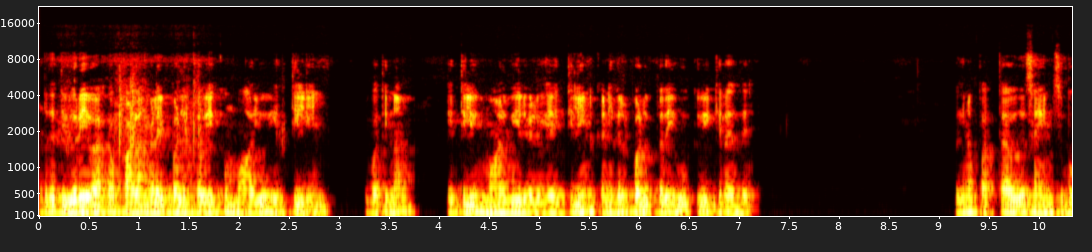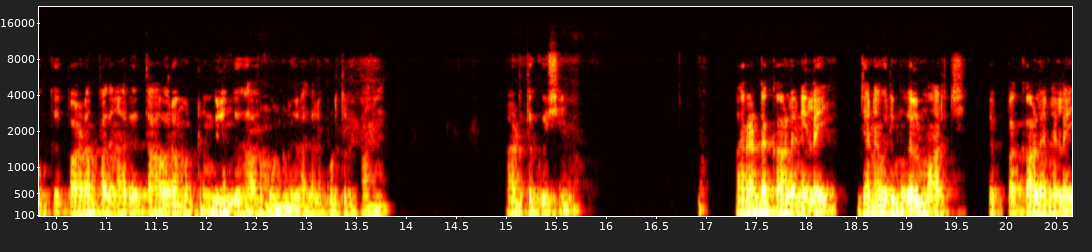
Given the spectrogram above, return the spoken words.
அடுத்தது விரைவாக பழங்களை பழுக்க வைக்கும் வாயு எத்திலீன். இப்போ பார்த்தீங்கன்னா எத்திலீன் வாழ்வியல் விளைவு எத்திலீன் கனிகள் பழுப்பதை ஊக்குவிக்கிறது. பார்த்தீங்கன்னா பத்தாவது சயின்ஸ் புக்கு பாடம் பதினாறு தாவரம் மற்றும் விலங்கு ஹார்மோன்கள் அதில் கொடுத்துருப்பாங்க. அடுத்த கொஷின் வறண்ட காலநிலை ஜனவரி முதல் மார்ச். வெப்ப காலநிலை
